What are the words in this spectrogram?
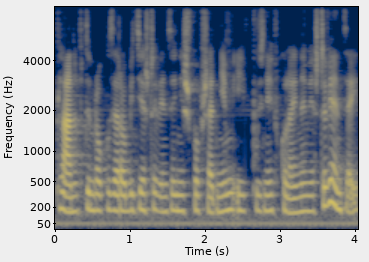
plan w tym roku zarobić jeszcze więcej niż w poprzednim i później w kolejnym jeszcze więcej.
